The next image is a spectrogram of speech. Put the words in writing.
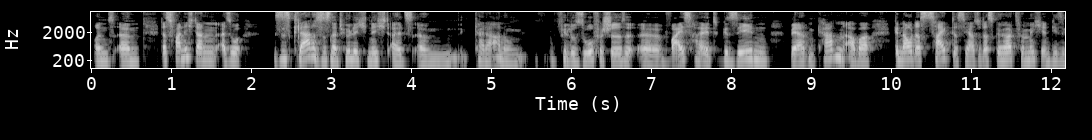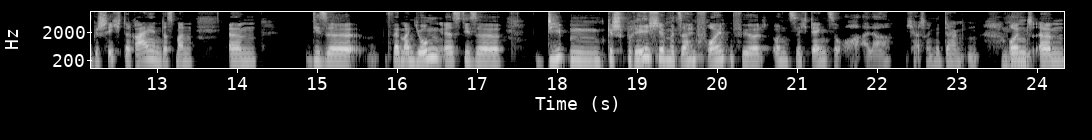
Und ähm, das fand ich dann, also es ist klar, dass es natürlich nicht als, ähm, keine Ahnung, philosophische äh, Weisheit gesehen werden kann. Aber genau das zeigt es ja. Also das gehört für mich in diese Geschichte rein, dass man ähm, diese, wenn man jung ist, diese deepen Gespräche mit seinen Freunden führt und sich denkt so, oh, Alter, ich hatte einen Gedanken. Mhm. Und ähm,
